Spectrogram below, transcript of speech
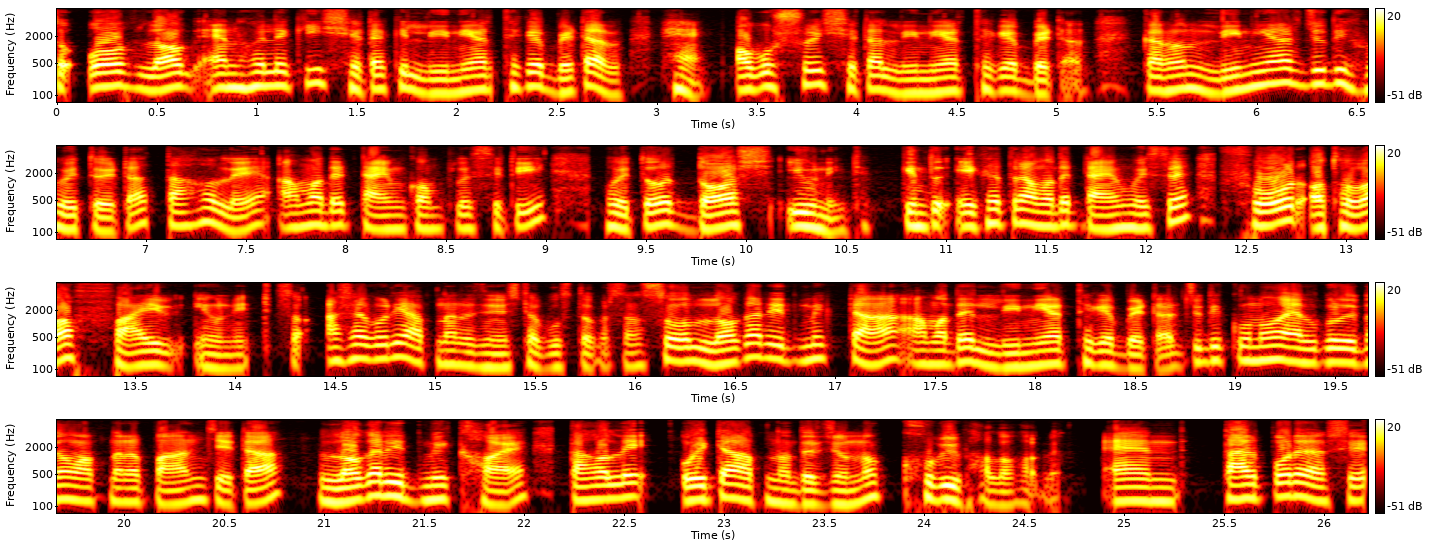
so O of log n হলে কি? সেটা কি লিনিয়ার থেকে বেটার হ্যাঁ অবশ্যই সেটা লিনিয়ার থেকে বেটার কারণ লিনিয়ার যদি হইতো এটা, তাহলে আমাদের টাইম কমপ্লেক্সিটি হয়তো দশ ইউনিট কিন্তু এক্ষেত্রে আমাদের টাইম হয়েছে ফোর অথবা ফাইভ ইউনিট সো আশা করি আপনারা জিনিসটা বুঝতে পারছেন। সো লগারিদমিকটা আমাদের লিনিয়ার থেকে বেটার যদি কোনো অ্যালগোরিদম আপনারা পান যেটা লগারিদমিক হয়, তাহলে ওইটা আপনাদের জন্য খুবই ভালো হবে। অ্যান্ড তারপরে আসে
